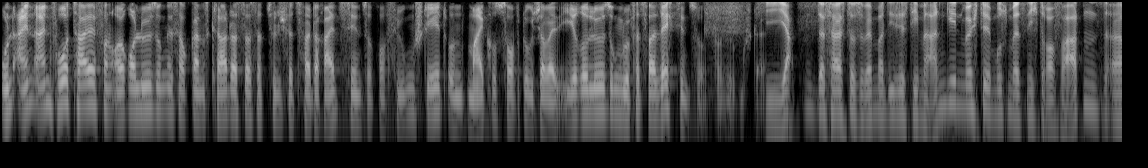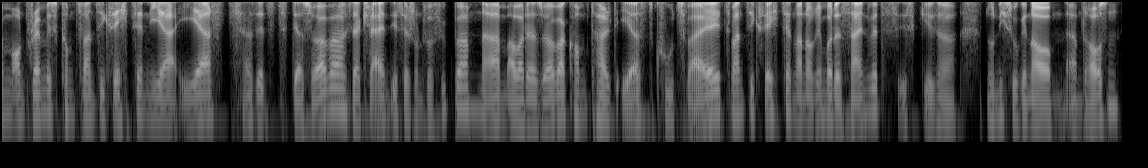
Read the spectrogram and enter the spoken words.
Und ein, ein Vorteil von eurer Lösung ist auch ganz klar, dass das natürlich für 2013 zur Verfügung steht und Microsoft logischerweise ihre Lösung nur für 2016 zur Verfügung stellt. Ja, das heißt also, wenn man dieses Thema angehen möchte, muss man jetzt nicht darauf warten. Ähm, On-Premise kommt 2016 ja erst, also jetzt der Server, der Client ist ja schon verfügbar, ähm, aber der Server kommt halt erst Q2 2016, wann auch immer das sein wird. Das ist ja noch nicht so genau ähm, draußen.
